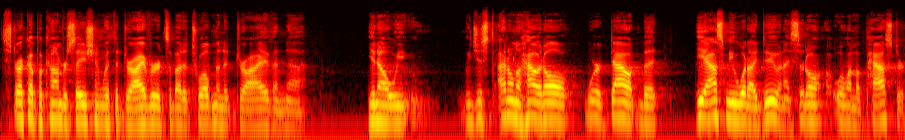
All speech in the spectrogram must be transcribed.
struck up a conversation with the driver. It's about a 12 minute drive. And, uh, you know, we, we just, I don't know how it all worked out, but he asked me what I do. And I said, Oh, well, I'm a pastor.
